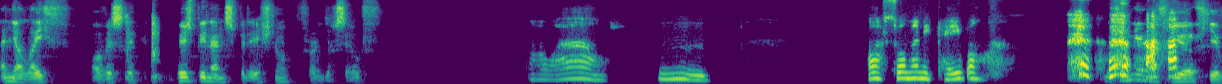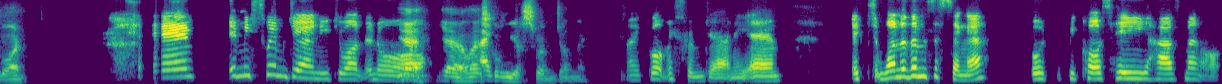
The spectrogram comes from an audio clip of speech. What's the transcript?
in your life, obviously, who's been inspirational for yourself? Oh wow. Hmm. Oh, so many people. Name a few if you want. um, in my swim journey, do you want to know? Yeah, yeah. Let's I- go with your swim journey. I got my swim journey. Um, it's one of them's a singer, but because he has mental,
